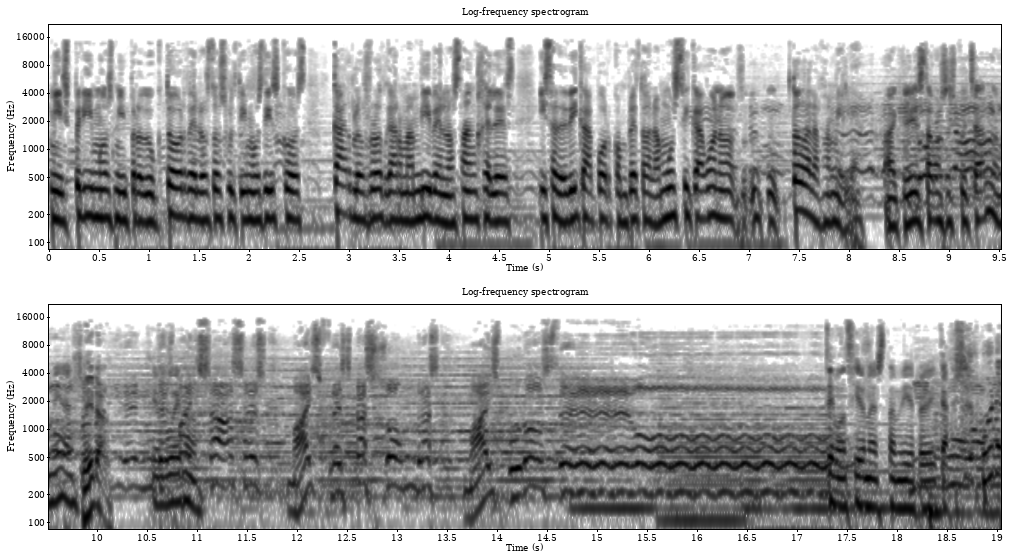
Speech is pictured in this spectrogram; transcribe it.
mis primos, mi productor de los dos últimos discos, Carlos Rodgarman vive en Los Ángeles y se dedica por completo a la música. Bueno, toda la familia. Aquí estamos escuchando, mira. Mira. Qué bueno. frescas sombras, máis puros deos. Te emocionas también, Rebeca. Bueno,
